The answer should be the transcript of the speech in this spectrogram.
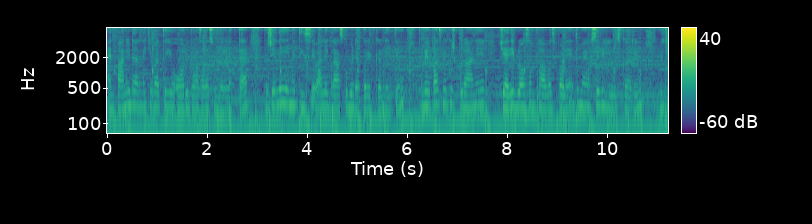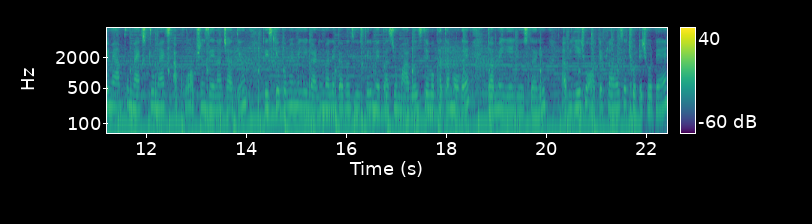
एंड पानी डालने के बाद तो ये और भी बहुत ज़्यादा सुंदर लगता है। तो चलिए, ये मैं तीसरे वाले ग्लास को भी डेकोरेट कर लेती हूँ। तो मेरे पास में कुछ पुराने चेरी ब्लॉसम फ्लावर्स पड़े हैं तो मैं उसे भी यूज़ कर रही हूँ। क्योंकि मैं आपको मैक्स टू मैक्स आपको ऑप्शन देना चाहती हूँ। तो इसके ऊपर में मैं ये गार्डन वाले पेबल्स यूज़ करी मेरे पास जो मार्बल्स थे वो ख़त्म हो गए तो अब मैं ये यूज़ कर रही हूँ। अब ये जो ऑर्किड फ्लावर्स है छोटे छोटे हैं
